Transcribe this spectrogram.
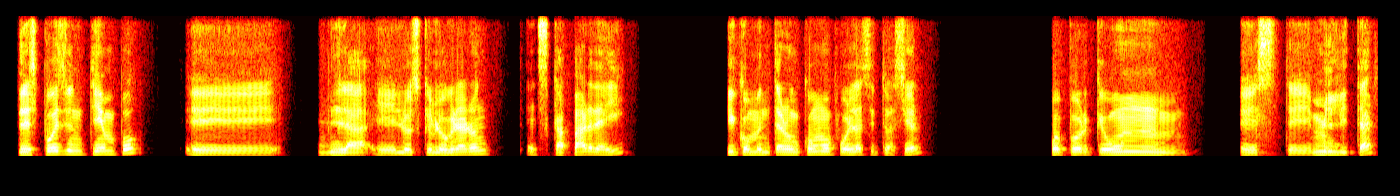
Después de un tiempo, eh, eh, los que lograron escapar de ahí y comentaron cómo fue la situación, fue porque un este, militar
